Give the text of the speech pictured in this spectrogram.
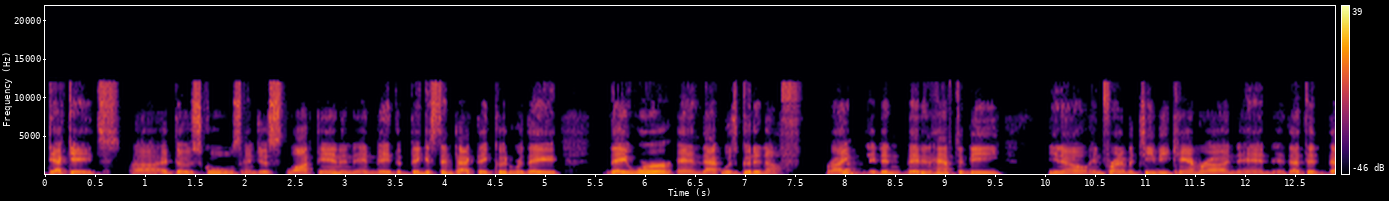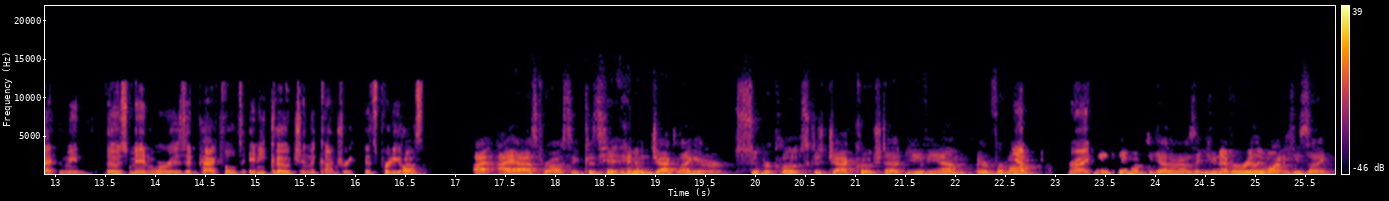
decades uh, at those schools and just locked in and, and made the biggest impact they could where they they were, and that was good enough, right? Yeah. They didn't they didn't have to be, you know, in front of a TV camera, and and that did that. I mean, those men were as impactful as any coach in the country. It's pretty awesome. I, I asked Rossi because him and Jack Leggett are super close because Jack coached at UVM or Vermont. Yep, right. They came up together and I was like, you never really want, he's like,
